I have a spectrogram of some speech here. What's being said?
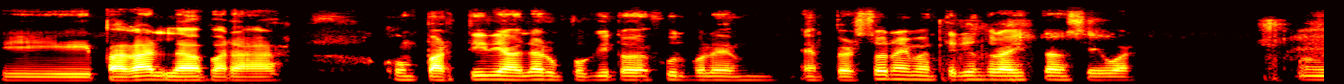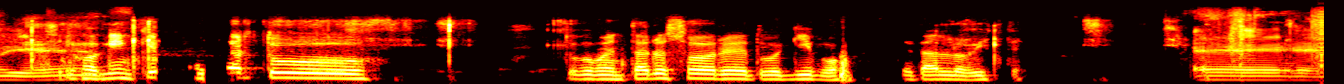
y pagarla para compartir y hablar un poquito de fútbol en, en persona y manteniendo la distancia igual. Muy Sí, bien. Joaquín, quiero escuchar tu, tu comentario sobre tu equipo. ¿Qué tal lo viste? Eh,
